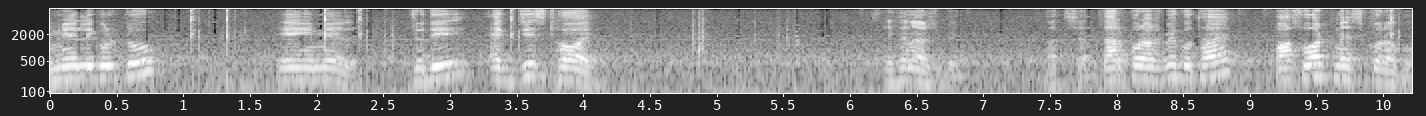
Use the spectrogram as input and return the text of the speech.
ইমেল ইকুয়াল টু এই ইমেল যদি এক্সিস্ট হয়, এখানে আসবে। আচ্ছা তারপর আসবে কোথায়? পাসওয়ার্ড ম্যাচ করাবো।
